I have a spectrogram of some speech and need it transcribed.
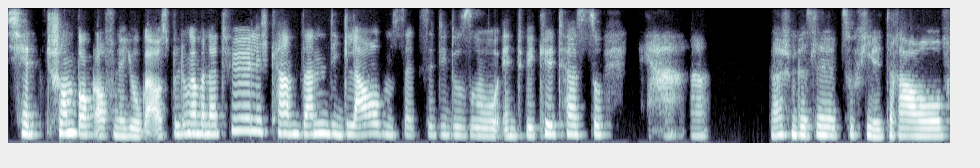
ich hätte schon Bock auf eine Yoga-Ausbildung, aber natürlich kamen dann die Glaubenssätze, die du so entwickelt hast, so, ja, du hast ein bisschen zu viel drauf.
